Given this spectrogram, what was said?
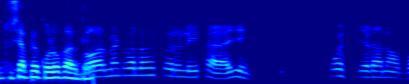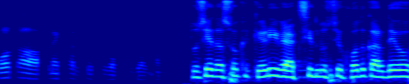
ਤੁਸੀਂ ਆਪਣੇ ਕੋਲੋਂ ਕਰਦੇ ਹੋ? ਗਵਰਨਮੈਂਟ ਵੱਲੋਂ ਵੀ ਕੋਈ ਰਿਲੀਫ ਹੈ ਜੀ। ਕੁਛ ਜਿਹੜਾ ਨਾ ਬਹੁਤਾ ਆਪਣੇ ਖਰਚੇ ਤੇ ਰੱਖੀ ਦਾ ਕੰਮ। ਤੁਸੀਂ ਇਹ ਦੱਸੋ ਕਿ ਕਿਹੜੀ ਵੈਕਸੀਨ ਤੁਸੀਂ ਖੁਦ ਕਰਦੇ ਹੋ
